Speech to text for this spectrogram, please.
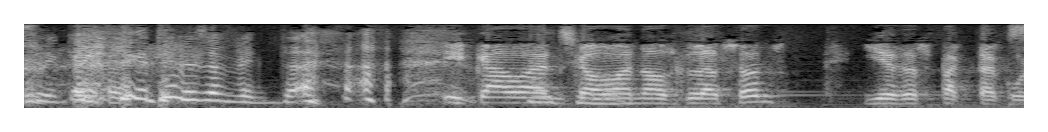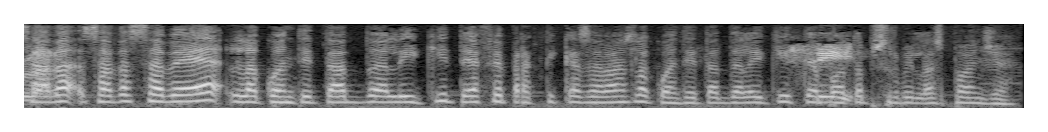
Sí, que, que té més efecte. I cauen, xulo. cauen els glaçons i és espectacular. de, s'ha de saber la quantitat de líquid, eh? fer pràctiques abans, la quantitat de líquid que Sí. pot absorbir l'esponja.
